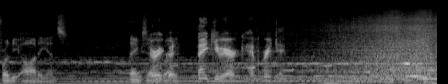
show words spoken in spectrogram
for the audience. Thanks, Very everybody. good. Thank you, Eric. Have a great day.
